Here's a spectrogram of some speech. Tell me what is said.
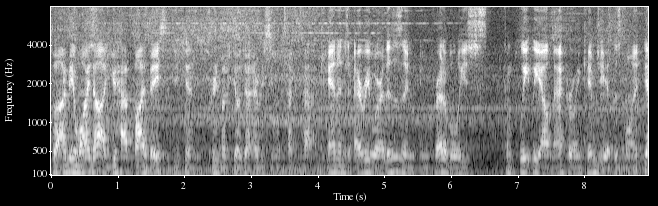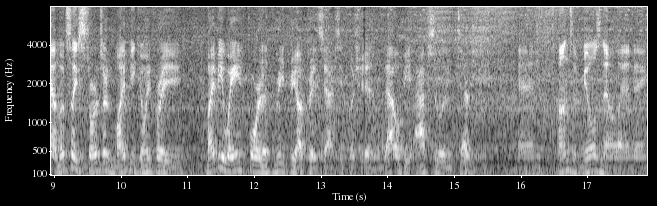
but I mean, why not? You have five bases. You can pretty much go down every single tech pack. Cannons everywhere. This is in- incredible. He's just completely out macroing Kimji at this point. Yeah, it looks like Storzerg might be going for a, might be waiting for the three three upgrades to actually push in. That would be absolutely deadly. And tons of mules now landing.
